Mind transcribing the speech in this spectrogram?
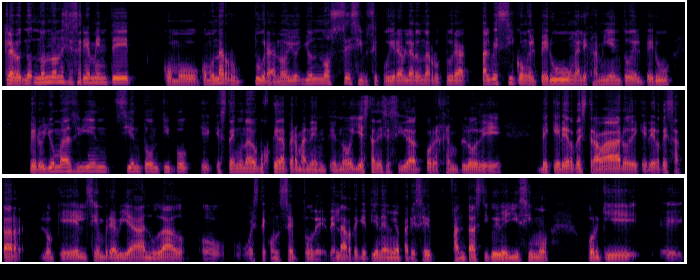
claro, no, no, no necesariamente como, como una ruptura, ¿no? Yo, yo no sé si se pudiera hablar de una ruptura, tal vez sí con el Perú, un alejamiento del Perú, pero yo más bien siento un tipo que, que está en una búsqueda permanente, ¿no? Y esta necesidad, por ejemplo, de, de querer destrabar o de querer desatar lo que él siempre había anudado, o, o este concepto de, del arte que tiene, a mí me parece fantástico y bellísimo, porque eh,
